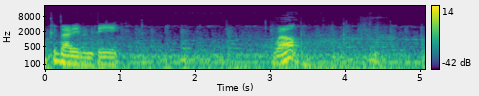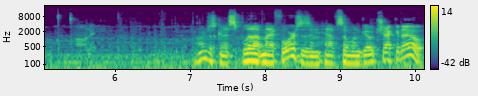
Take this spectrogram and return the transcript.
What could that even be? Well, On it. I'm just gonna split up my forces and have someone go check it out.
